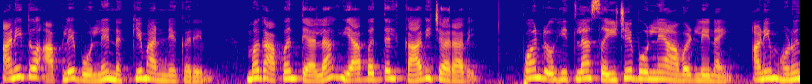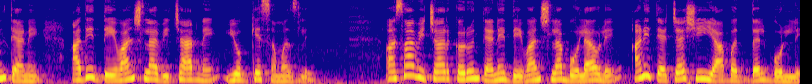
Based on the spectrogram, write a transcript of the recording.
आणि तो आपले बोलणे नक्की मान्य करेल. मग आपण त्याला याबद्दल का विचारावे? पण रोहितला सईचे बोलणे आवडले नाही आणि म्हणून त्याने आधी देवांशला विचारणे योग्य समजले. असा विचार करून त्याने देवांशला बोलावले आणि त्याच्याशी याबद्दल बोलले.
